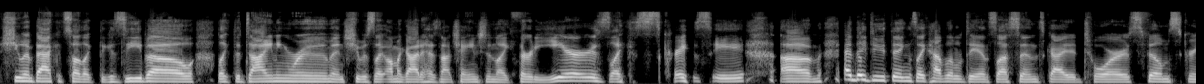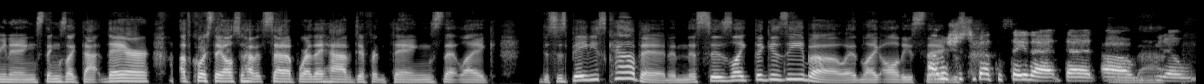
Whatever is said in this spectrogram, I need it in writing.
she went back and saw like the gazebo, like the dining room, and she was like, "Oh my god, it has not changed in like 30 years. Like it's crazy." Um, and they do things like have little dance lessons, guided tours, film screenings, things like that. There, of course, they also have it set up where they have different things that like this is baby's cabin, and this is like the gazebo, and like all these things. I was just about to say that, that, um, that. you know,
